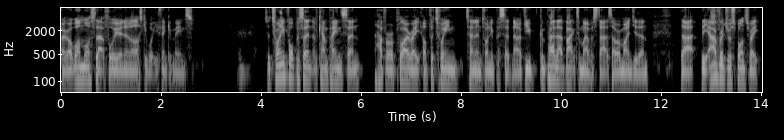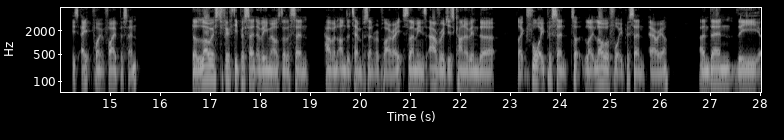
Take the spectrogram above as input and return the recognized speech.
I got one more stat for you, and then I'll ask you what you think it means. So, twenty four percent of campaigns sent have a reply rate of between 10 and 20%. Now, if you compare that back to my other stats, I'll remind you then that the average response rate is 8.5%. The lowest 50% of emails that are sent have an under 10% reply rate. So that means average is kind of in the like 40% to, like lower 40% area. And then the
